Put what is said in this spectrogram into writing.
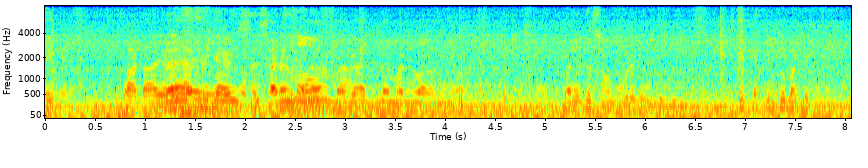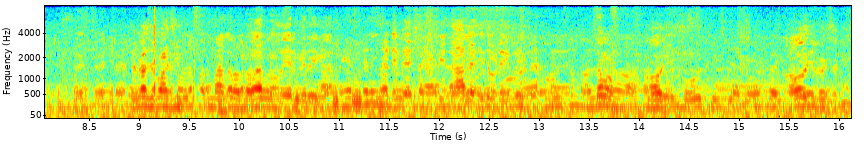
ਠੀਕ ਹੈ ਤੁਹਾਡਾ ਮੈਂ ਜਿਹੜਾ ਅਸੀਂ ਕਹੇ ਸਾਇਲੈਂਸ ਕਰਨਾ ਮੈਂ ਕਿਹਾ ਮੈਂ ਮਰਨ ਵਾਲਾ ਨਹੀਂ ਹਾਂ। ਪਹਿਲੇ ਤਾਂ ਸੌ ਪੂਰੇ ਕਰ ਦੂੰਗੀ ਠੀਕ ਹੈ ਕਿੰਕੋ ਬਾਤ ਚੰਗਾ ਸ਼ਬਾਜੀ ਪਰਮਾਤਮਾ ਦਾ ਮਿਹਰ ਕਰੇਗਾ। ਸਾਡੇ ਬੇਸ਼ੱਕ ਕਿਸੇ ਨਾਲ ਹੈ ਜੀ ਤੁਹਾਡੇ ਚਲੋ ਆਓ ਜੀ। ਆਓ ਜੀ ਫਿਰ ਚੱਲੀਏ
